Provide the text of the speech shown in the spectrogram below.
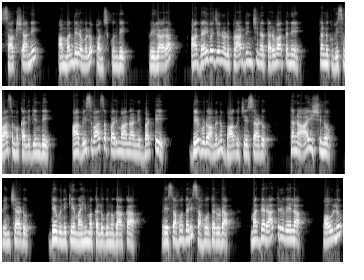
సాక్ష్యాన్ని ఆ మందిరములో పంచుకుంది. ప్రిలారా ఆ దైవజనుడు ప్రార్థించిన తర్వాతనే తనకు విశ్వాసము కలిగింది. ఆ విశ్వాస పరిమాణాన్ని బట్టి దేవుడు ఆమెను బాగు చేశాడు. తన ఆయుష్ను పెంచాడు. దేవునికే మహిమ కలుగునుగాక. ప్రియ సహోదరి సహోదరుడా మధ్యరాత్రి వేళ పౌలు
